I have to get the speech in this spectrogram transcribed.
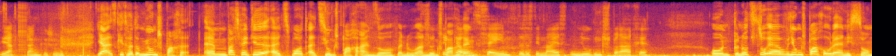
Ja, danke schön. ja, es geht heute um Jugendsprache. Ähm, was fällt dir als Wort als Jugendsprache ein, so, wenn du an So Jugendsprache denkst? Und same, das ist die meisten Jugendsprache. Und benutzt du eher Jugendsprache oder eher nicht so?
